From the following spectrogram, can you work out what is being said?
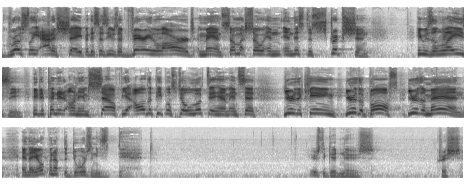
grossly out of shape. And it says he was a very large man, so much so in, in this description. He was lazy. He depended on himself, yet all the people still looked at him and said, You're the king, you're the boss, you're the man. And they open up the doors, and he's dead. Here's the good news, Christian.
